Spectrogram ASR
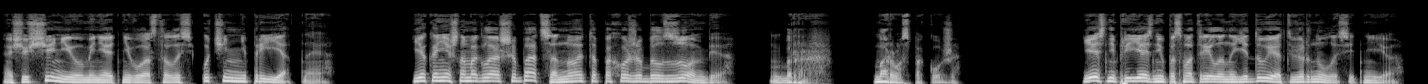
Ощущение у меня от него осталось очень неприятное. Я, конечно, могла ошибаться, но это, похоже, был зомби. Бррр, мороз по коже. Я с неприязнью посмотрела на еду и отвернулась от нее.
